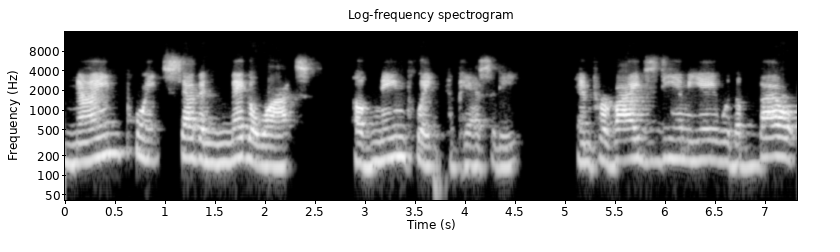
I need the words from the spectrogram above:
9.7 megawatts of nameplate capacity and provides DMEA with about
